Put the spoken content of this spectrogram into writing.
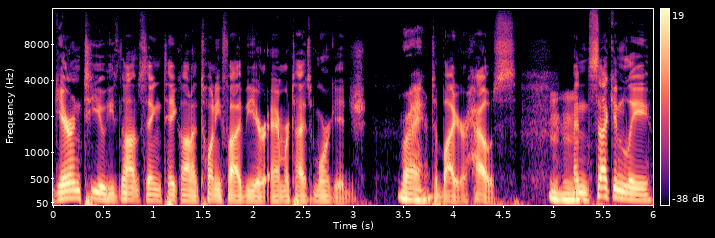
guarantee you, he's not saying take on a 25 year amortized mortgage right to buy your house. And secondly,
